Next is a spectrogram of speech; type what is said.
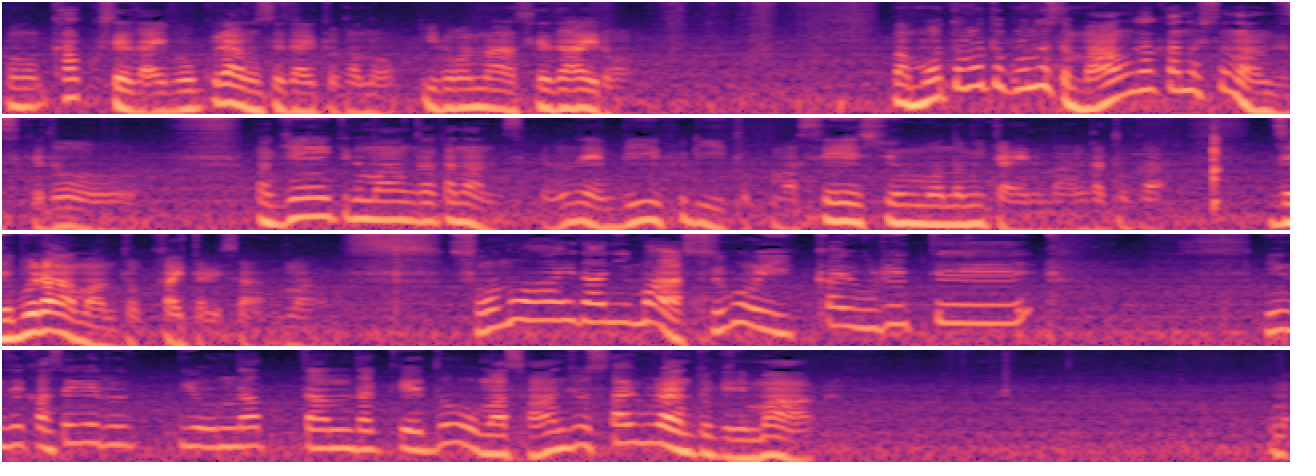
その各世代、僕らの世代とかのいろんな世代論。まあもともとこの人漫画家の人なんですけど、まあ、現役の漫画家なんですけどね、ビーフリーとか、まあ、青春ものみたいな漫画とか、ゼブラーマンとか書いたりさ、まあ、その間にまあ、すごい一回売れて、印税稼げるようになったんだけど、まあ30歳ぐらいの時にまあ、ま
